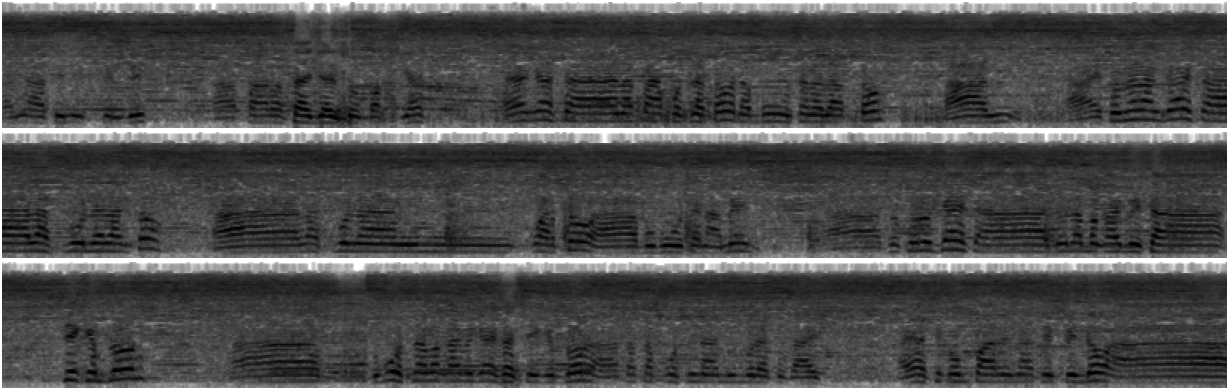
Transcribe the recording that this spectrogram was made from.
ang ating steel deck ah, para sa Johnson box guys. Ayan guys, ah, natapos na to, nabuhusan na lang to. Ah, ah, ito na lang guys, ah, last ball na lang to. Ah, last ng kwarto, ah, bubuhusan namin. Ah, susunod guys, ah, doon naman kami sa second floor. Ah, bubus naman kami guys sa second floor. Ah, tatapusin namin muna ito guys. Ayan si kumpare natin Pindo. Ah,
